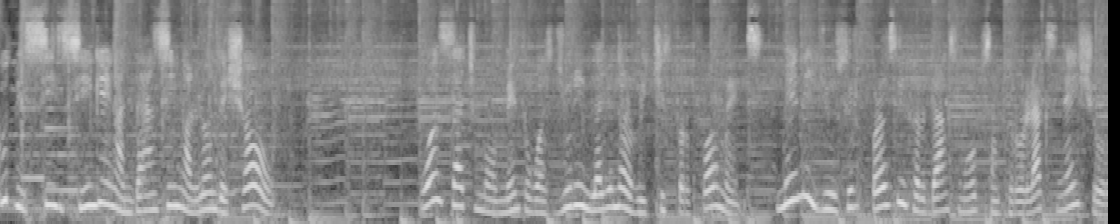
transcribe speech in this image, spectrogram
could be seen singing and dancing along the show. One such moment was during Lionel Richie's performance, many users praising her dance moves and her relaxed nature.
